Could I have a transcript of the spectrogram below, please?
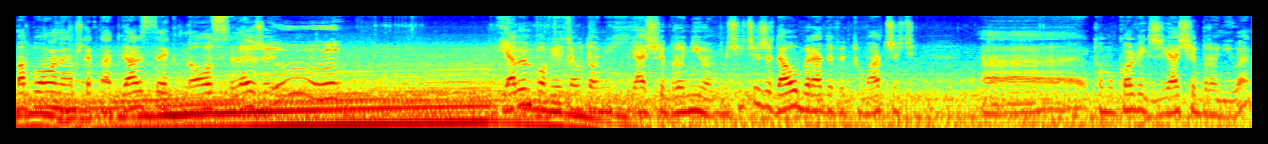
ma połamane na przykład nadgarstek, nos, leży. Ja bym powiedział do nich, ja się broniłem. Myślicie, że dałoby radę wytłumaczyć komukolwiek, że ja się broniłem?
